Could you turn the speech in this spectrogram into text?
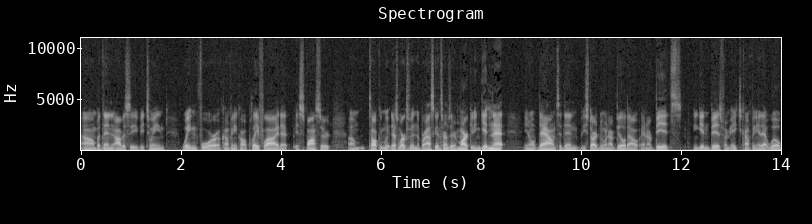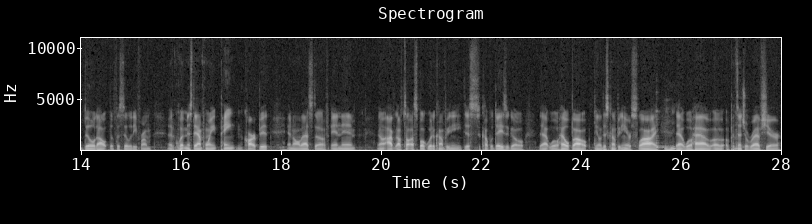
Um, but then obviously between waiting for a company called Playfly that is sponsored, um, talking with that works with Nebraska in terms of their marketing, getting Mhm. that you know down to then we start doing our build out and our bids and getting bids from each company that will build out the facility from an equipment standpoint, paint and carpet and all that stuff. And then you know, I've, I've ta- I spoke with a company just a couple days ago that will help out. You know, this company here, Sly, Mhm. that will have a, a potential rev share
